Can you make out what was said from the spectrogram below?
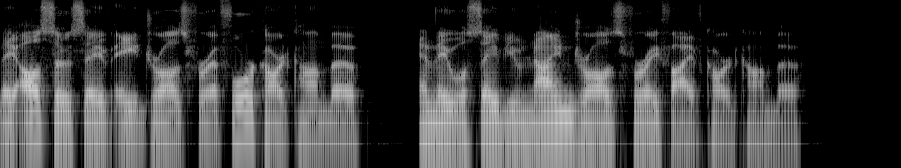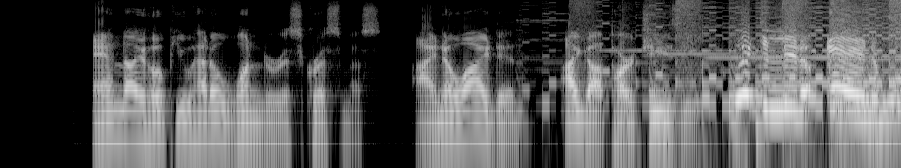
They also save 8 draws for a 4 card combo, and they will save you 9 draws for a 5 card combo. And I hope you had a wondrous Christmas. I know I did. I got Parcheesi with the little animal.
